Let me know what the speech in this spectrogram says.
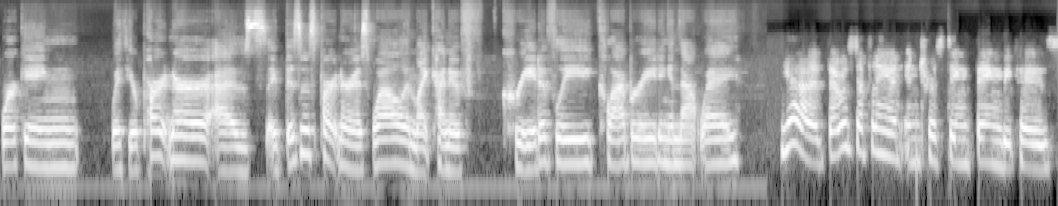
working with your partner as a business partner as well and like kind of creatively collaborating in that way? Yeah, that was definitely an interesting thing because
